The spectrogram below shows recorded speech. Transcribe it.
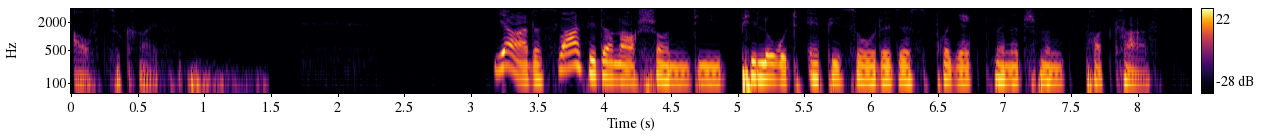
aufzugreifen. Ja, das war sie dann auch schon, die Pilot-Episode des Projektmanagement Podcasts.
